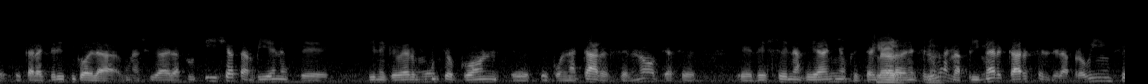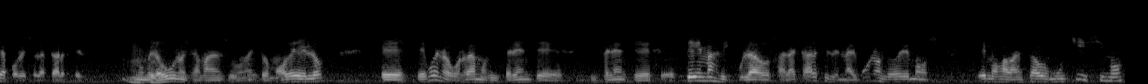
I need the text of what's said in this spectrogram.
este, característico de una ciudad de la frutilla, también este, tiene que ver mucho con, este, con la cárcel, ¿no? que hace eh, decenas de años que está instalada en ese lugar, la primer cárcel de la provincia, por eso la cárcel número uno, llamada en su momento modelo. Este, bueno, abordamos diferentes, diferentes eh, temas vinculados a la cárcel, en algunos lo hemos, hemos avanzado muchísimo,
